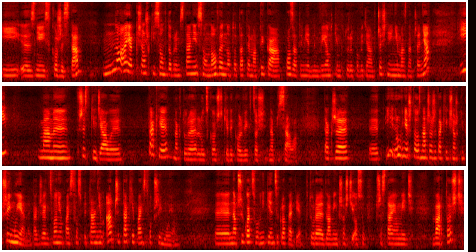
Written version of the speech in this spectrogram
i y, z niej skorzysta. No a jak książki są w dobrym stanie, są nowe, no to ta tematyka, poza tym jednym wyjątkiem, który powiedziałam wcześniej, nie ma znaczenia. I mamy wszystkie działy takie, na które ludzkość kiedykolwiek coś napisała. Także y, i również to oznacza, że takie książki przyjmujemy. Także jak dzwonią Państwo z pytaniem, a czy takie Państwo przyjmują? Y, Na przykład słowniki, encyklopedie, które dla większości osób przestają mieć wartość,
